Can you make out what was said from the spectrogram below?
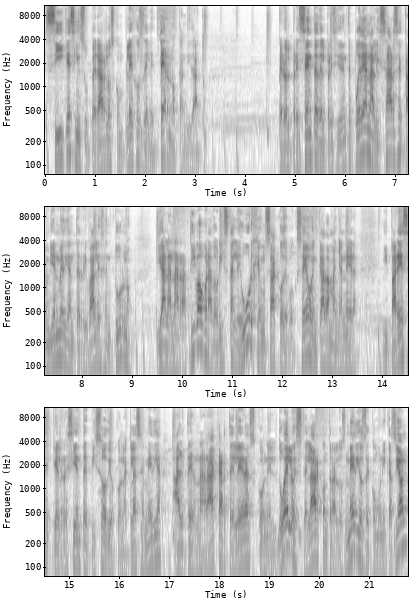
sigue sin superar los complejos del eterno candidato. Pero el presente del presidente puede analizarse también mediante rivales en turno y a la narrativa obradorista le urge un saco de boxeo en cada mañanera, y parece que el reciente episodio con la clase media alternará carteleras con el duelo estelar contra los medios de comunicación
